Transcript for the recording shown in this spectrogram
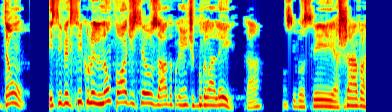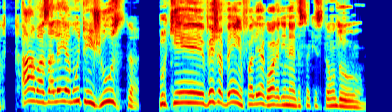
Então, esse versículo ele não pode ser usado para a gente burlar a lei, tá? Então, se você achava, ah, mas a lei é muito injusta, porque, veja bem, eu falei agora ali, né, dessa questão do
